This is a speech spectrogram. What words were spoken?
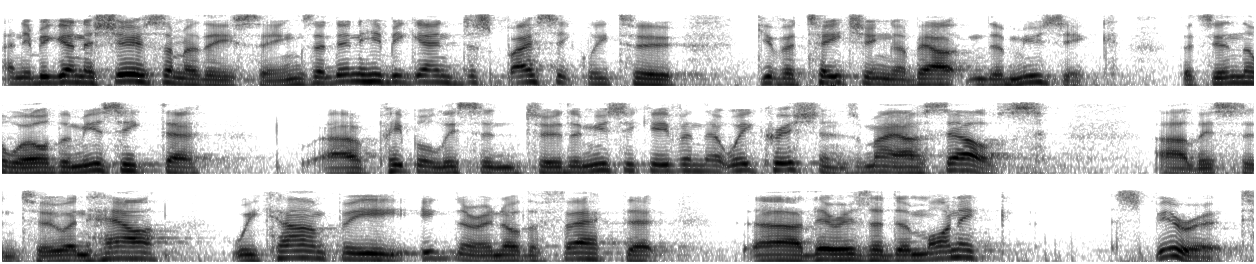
And he began to share some of these things. And then he began just basically to give a teaching about the music that's in the world, the music that uh, people listen to, the music even that we Christians may ourselves uh, listen to, and how we can't be ignorant of the fact that uh, there is a demonic spirit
